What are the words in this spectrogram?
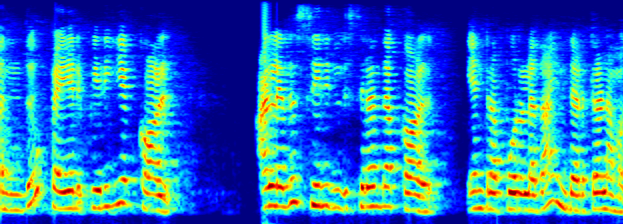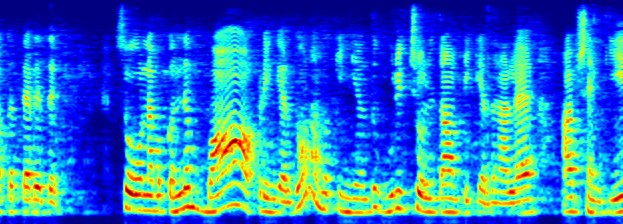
வந்து பெயர் பெரிய கால் அல்லது சிறி சிறந்த கால் என்ற பொருளை தான் இந்த இடத்துல நமக்கு தருது. ஸோ நமக்கு வந்து மா அப்படிங்கிறதும் நமக்கு இங்கே வந்து உரிச்சொல் தான் அப்படிங்கிறதுனால ஆப்ஷன் ஏ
